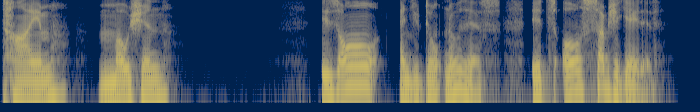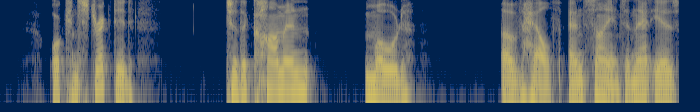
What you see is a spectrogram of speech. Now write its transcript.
time, motion, is all, and you don't know this, it's all subjugated or constricted to the common mode of health and science, and that is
